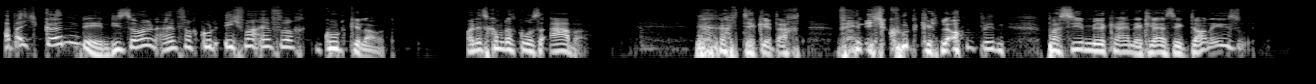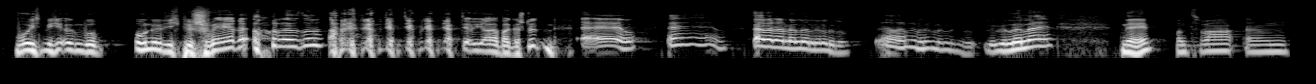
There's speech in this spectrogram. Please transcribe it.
aber ich gönn denen. Die sollen einfach gut, ich war einfach gut gelaunt. Und jetzt kommt das große Aber. Habt ihr gedacht, wenn ich gut gelaunt bin, passieren mir keine Classic Donnies, wo ich mich irgendwo unnötig beschwere oder so? ja, aber geschnitten. Nee, und zwar, ähm,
